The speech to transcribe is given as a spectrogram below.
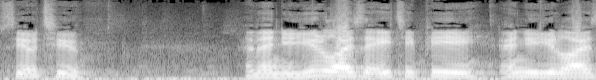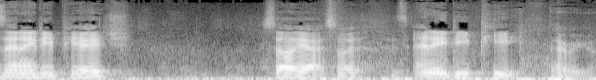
CO2. And then you utilize the ATP and you utilize the NADPH. So yeah, so it's NADP. There we go.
